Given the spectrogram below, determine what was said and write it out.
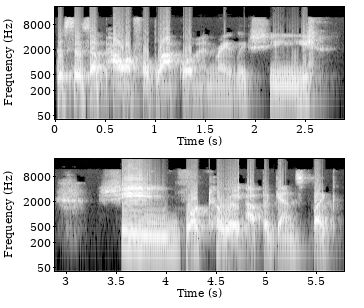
this is a powerful black woman, right? Like she she worked her way up against like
